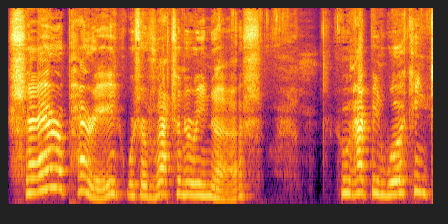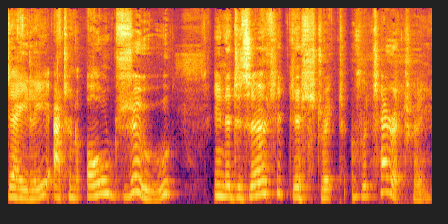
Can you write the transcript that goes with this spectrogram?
Sarah Perry was a veterinary nurse who had been working daily at an old zoo in a deserted district of the territory.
